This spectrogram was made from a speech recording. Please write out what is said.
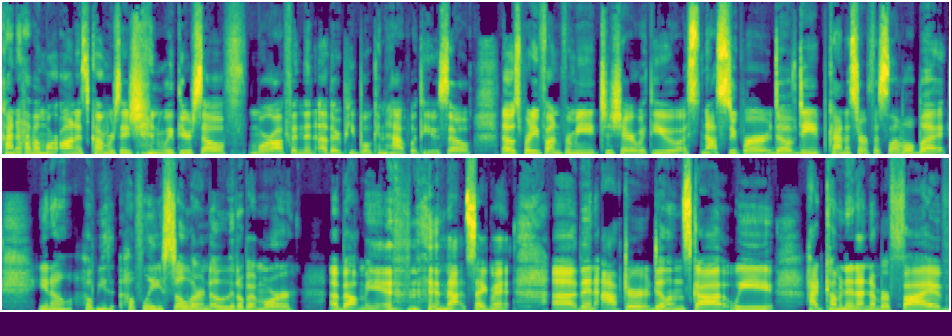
kind of have a more honest conversation with yourself more often than other people can have with you. So that was pretty fun for me to share with you. It's not super dove deep, kind of surface level, but you know, hope you hopefully you still learned a little bit more about me in, in that segment. Uh, then after Dylan Scott, we had coming in at number five.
